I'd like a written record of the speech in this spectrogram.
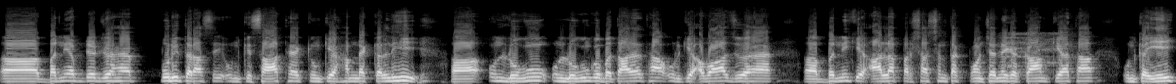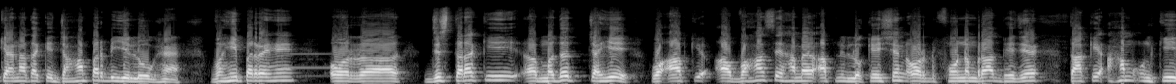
बनी अपडेट जो है पूरी तरह से उनके साथ है क्योंकि हमने कल ही उन लोगों उन लोगों को बताया था, उनकी आवाज़ जो है बनी के आला प्रशासन तक पहुँचाने का काम किया था। उनका यही कहना था कि जहाँ पर भी ये लोग हैं, वहीं पर रहें। और जिस तरह की मदद चाहिए, वो आपकी वहाँ से हमें अपनी लोकेशन और फ़ोन नंबर भेजें, ताकि हम उनकी,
